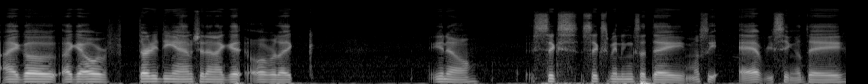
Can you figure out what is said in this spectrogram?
I go, I get over 30 DMs, and then I get over like, you know, six six meetings a day, mostly every single day.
